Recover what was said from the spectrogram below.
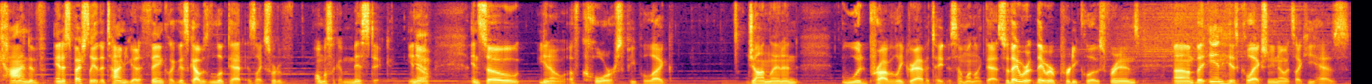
kind of, and especially at the time, you got to think like this guy was looked at as like sort of almost like a mystic, you know. And so you know, of course, people like John Lennon would probably gravitate to someone like that. So they were they were pretty close friends. Um, but in his collection, you know, it's like he has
